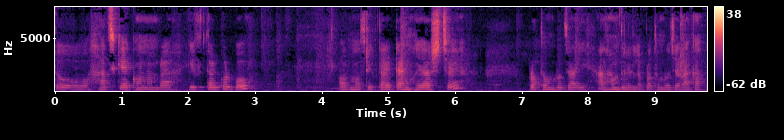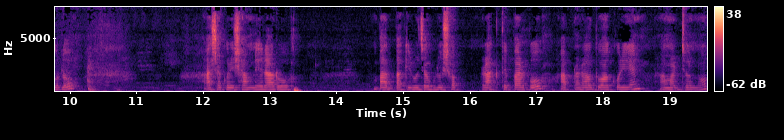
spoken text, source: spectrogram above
তো আজকে এখন আমরা ইফতার করব। অলমোস্ট ইফতারের টাইম হয়ে আসছে। প্রথম রোজায় আলহামদুলিল্লাহ প্রথম রোজা রাখা হলো। আশা করি সামনের আরও বাদ বাকি রোজাগুলো সব রাখতে পারব। আপনারাও দোয়া করিয়েন আমার জন্য।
